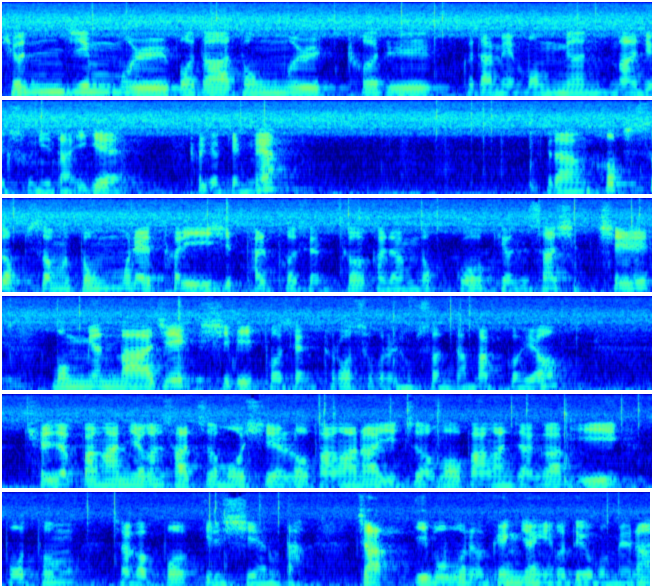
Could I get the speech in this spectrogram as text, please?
견직물보다 동물 털, 그 다음에 목면 마직 순이다. 이게 틀렸겠네? 그 다음 흡습성은 동물의 털이 28% 가장 높고 견사 17, 목면 마직 12%로 수분을 흡수한다. 맞고요. 최적 방한력은 4.5CL로 방한화 2.5, 방한장갑 2, 보통 작업복 1CL로다. 자, 이 부분은 굉장히 어떻게 보면은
